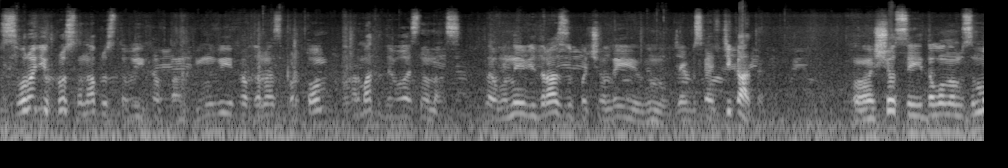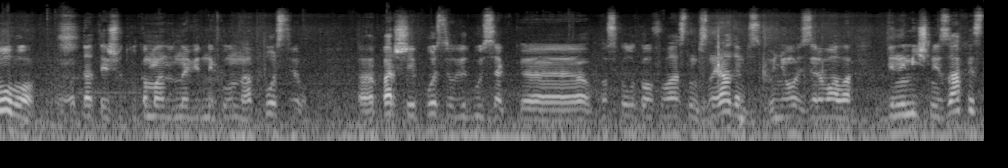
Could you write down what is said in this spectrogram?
З просто-напросто виїхав танк. Він виїхав до нас бортом, гармата дивилась на нас. Вони відразу почали, ну, як би сказати, втікати. Що це і дало нам змогу дати швидку команду навіднику на постріл. Е, Перший постріл відбувся е, осколково-фугасним снарядом. У нього зірвало динамічний захист,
